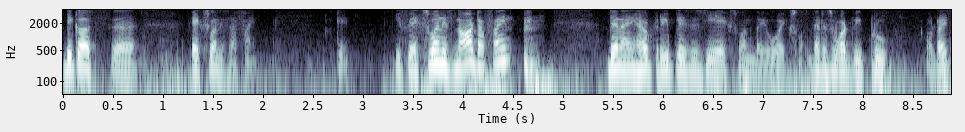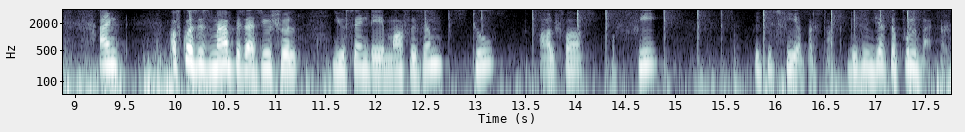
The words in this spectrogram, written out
because uh, x1 is affine okay? If x1 is not affine then I have to replace this ax1 by ox1 that is what we prove alright and of course this map is as usual you send a morphism to alpha of phi which is phi upper star. This is just a pullback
